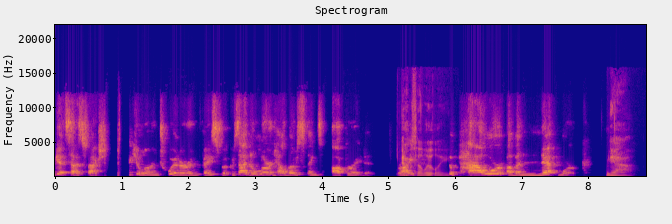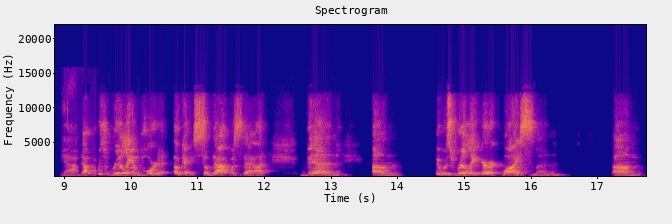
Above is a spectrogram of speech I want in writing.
get satisfaction, in particular in Twitter and Facebook, because I had to learn how those things operated, right? Absolutely. The power of a network. Yeah. Yeah. That was really important. Okay. So that was that. Then um, it was really Eric Weissman um,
